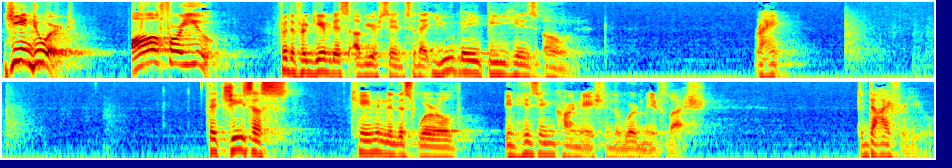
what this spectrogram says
he endured all for you for the forgiveness of your sins so that you may be his own. Right? That Jesus came into this world in his incarnation, the Word made flesh to die for you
